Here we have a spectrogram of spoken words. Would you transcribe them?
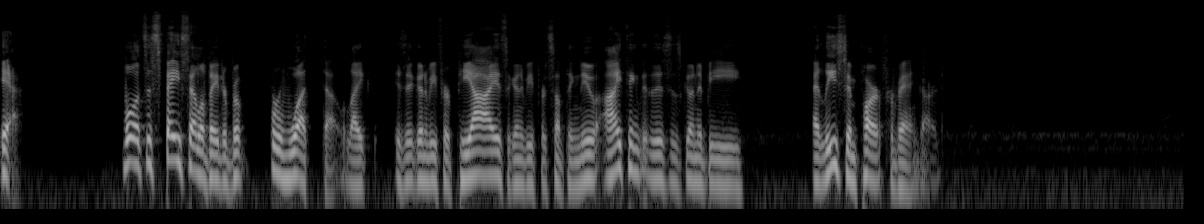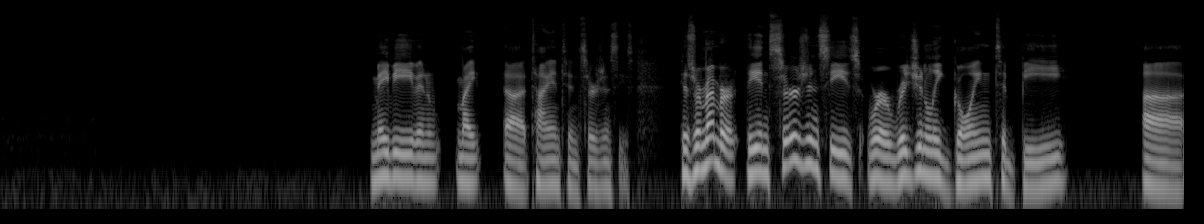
Yeah. Well, it's a space elevator, but for what though? Like, is it going to be for PI? Is it going to be for something new? I think that this is going to be, at least in part, for Vanguard. Maybe even might uh, tie into insurgencies. Because remember, the insurgencies were originally going to be uh,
